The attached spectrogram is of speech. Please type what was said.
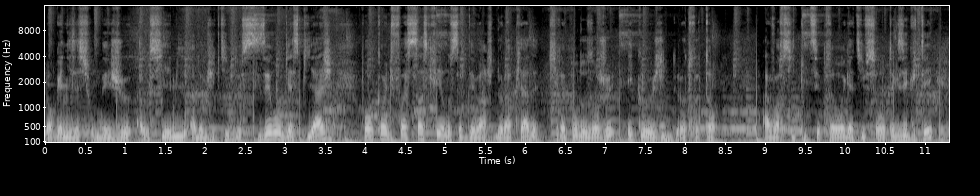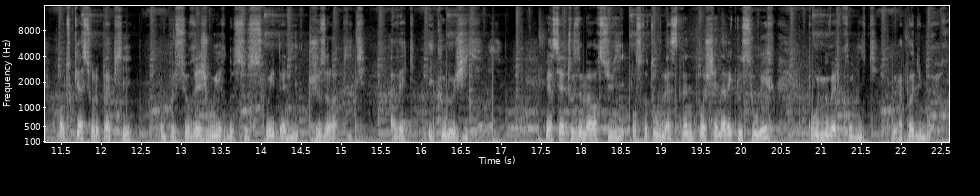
l'organisation des Jeux a aussi émis un objectif de zéro gaspillage pour encore une fois s'inscrire dans cette démarche d'Olympiade qui répond aux enjeux écologiques de notre temps. A voir si toutes ces prérogatives seront exécutées, en tout cas sur le papier, on peut se réjouir de ce souhait d'allier Jeux Olympiques avec écologie. Merci à tous de m'avoir suivi, on se retrouve la semaine prochaine avec le sourire pour une nouvelle chronique de la bonne humeur.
